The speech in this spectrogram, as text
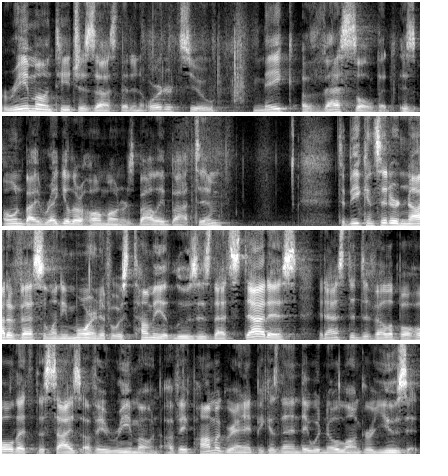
Rimon teaches us that in order to make a vessel that is owned by regular homeowners, Bale Batim, to be considered not a vessel anymore, and if it was tamei, it loses that status, it has to develop a hole that's the size of a rimon, of a pomegranate, because then they would no longer use it.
